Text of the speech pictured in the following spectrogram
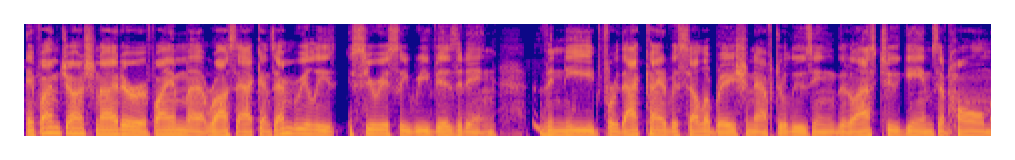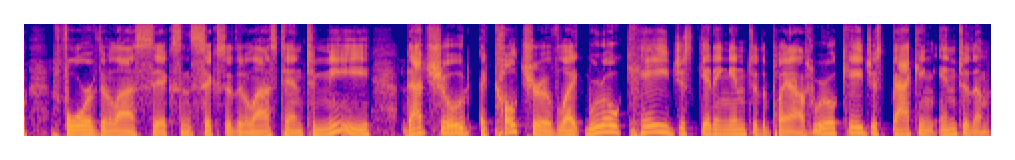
if I'm John Schneider or if I'm uh, Ross Atkins, I'm really seriously revisiting the need for that kind of a celebration after losing their last two games at home, four of their last six, and six of their last 10. To me, that showed a culture of like, we're okay just getting into the playoffs. We're okay just backing into them.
